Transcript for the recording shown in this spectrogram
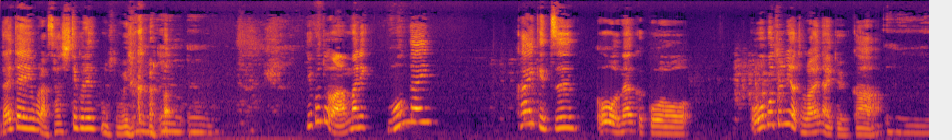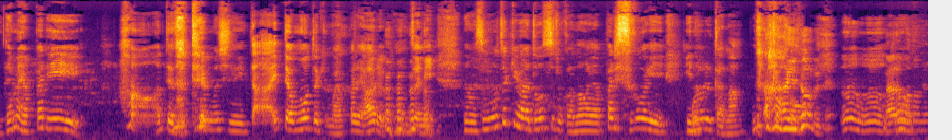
大体、ほら、察してくれの人もいるから。うん、っうん。ていうことは、あんまり問題解決をなんかこう、大ごとには捉えないというか、うんでもやっぱり、はーってなって、もう死にたいって思う時もやっぱりある、本当に。でもその時はどうするかなやっぱりすごい祈るかな。ああ、祈るね。うんうん。なるほどね。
